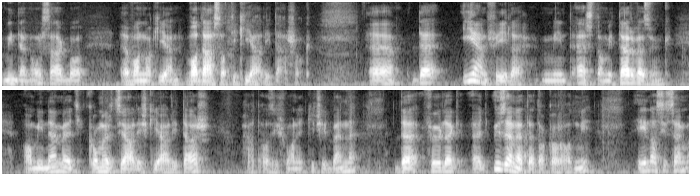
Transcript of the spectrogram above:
minden országban vannak ilyen vadászati kiállítások. De ilyenféle, mint ezt, amit tervezünk, ami nem egy komerciális kiállítás, hát az is van egy kicsit benne, de főleg egy üzenetet akar adni, én azt hiszem,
